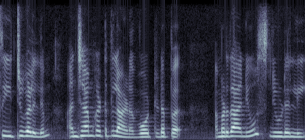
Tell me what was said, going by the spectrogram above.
സീറ്റുകളിലും അഞ്ചാം ഘട്ടത്തിലാണ് വോട്ടെടുപ്പ്. അമൃത ന്യൂസ് ന്യൂഡൽഹി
